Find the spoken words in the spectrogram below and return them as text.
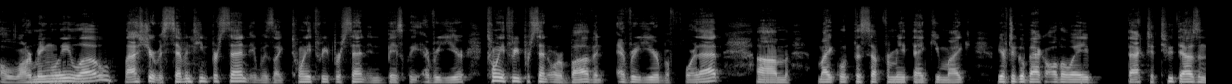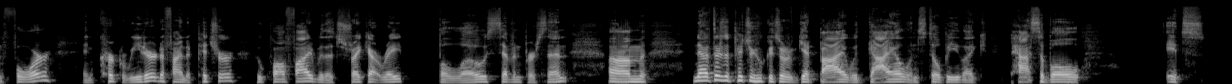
alarmingly low. Last year it was 17%. It was like 23% in basically every year, 23% or above and every year before that. Um, Mike looked this up for me. Thank you, Mike. You have to go back all the way back to 2004 and Kirk Rueter to find a pitcher who qualified with a strikeout rate below 7%. Um, now, if there's a pitcher who could sort of get by with guile and still be like passable, it's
